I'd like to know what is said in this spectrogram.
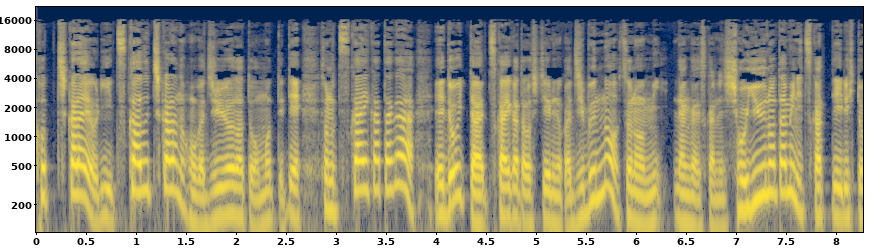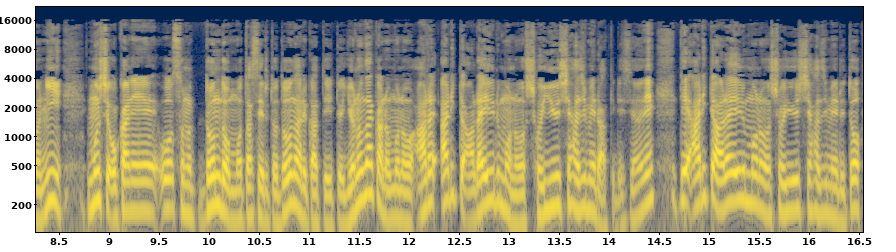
こっちからより使う力の方が重要だと思ってて、その使い方が、えどういった使い方をしているのか、自分の、その、み、なんかですかね、所有のために使っている人に、もしお金を、その、どんどん持たせるとどうなるかというと、世の中のものをあ、ありとあらゆるものを所有し始めるわけですよね。で、ありとあらゆるものを所有し始めると、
